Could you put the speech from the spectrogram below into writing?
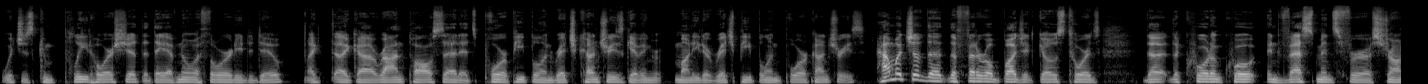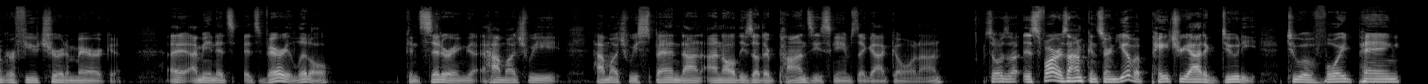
which is complete horseshit that they have no authority to do. Like like uh, Ron Paul said, it's poor people in rich countries giving money to rich people in poor countries. How much of the the federal budget goes towards the the quote unquote investments for a stronger future in America? I, I mean, it's it's very little considering how much we how much we spend on on all these other Ponzi schemes they got going on. So as, as far as I'm concerned, you have a patriotic duty to avoid paying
